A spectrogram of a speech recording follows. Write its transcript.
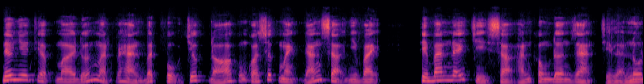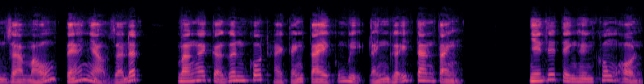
Nếu như thiệp mời đối mặt với Hàn Bất Phụ trước đó cũng có sức mạnh đáng sợ như vậy, thì ban nãy chỉ sợ hắn không đơn giản chỉ là nôn ra máu, té nhào ra đất, mà ngay cả gân cốt hai cánh tay cũng bị đánh gãy tan tành. Nhìn thấy tình hình không ổn,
